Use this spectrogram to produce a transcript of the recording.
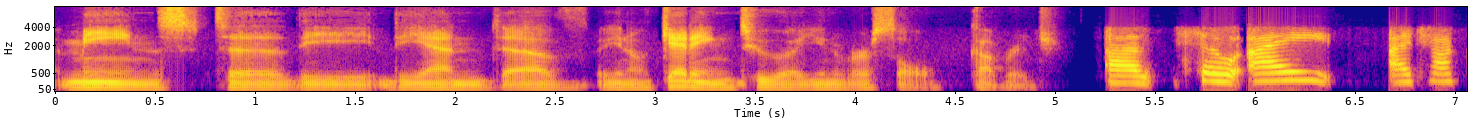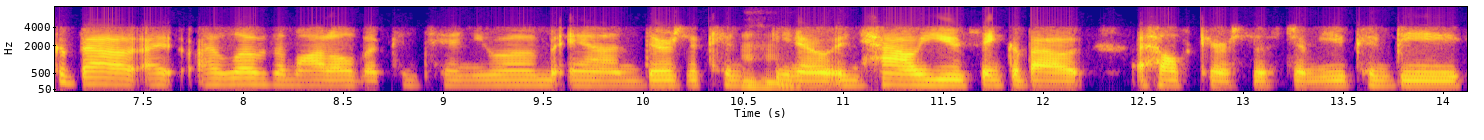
means to the the end of you know getting to a universal coverage. Um, so I I talk about I, I love the model of a continuum, and there's a con, Mhm. you know in how you think about a healthcare system. You can be,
